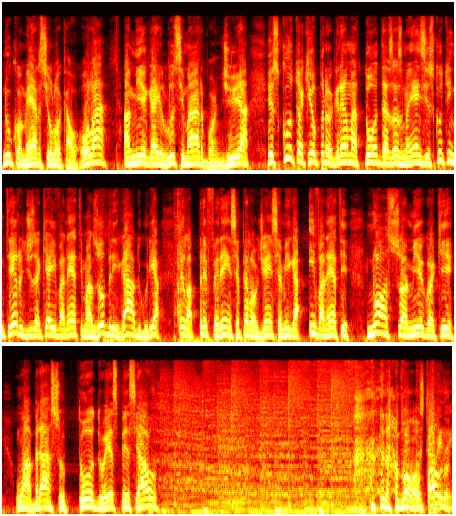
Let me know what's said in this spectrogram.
no comércio local. Olá, amiga aí Lucimar, bom dia. Escuto aqui o programa todas as manhãs, escuto inteiro, diz aqui a Ivanete, mas obrigado, guria, pela preferência, pela audiência, amiga Ivanete, nosso amigo aqui, um abraço todo especial. tá bom. O Paulo,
